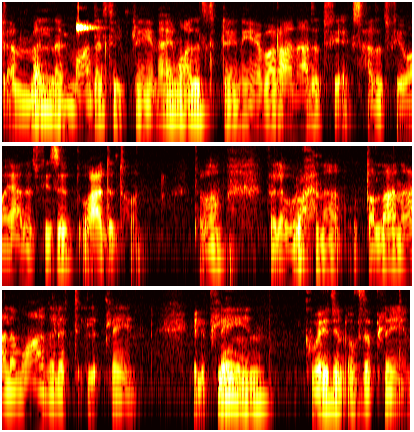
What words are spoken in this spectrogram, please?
تأملنا بمعادلة ال plane هاي معادلة ال plane هي عبارة عن عدد في X عدد في Y عدد في Z وعدد هون تمام؟ فلو رحنا وطلعنا على معادلة ال plane ال plane equation of the plane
